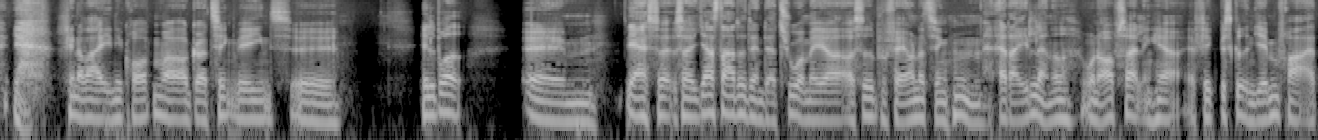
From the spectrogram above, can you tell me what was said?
ja, finder vej ind i kroppen og, og gør ting ved ens øh, helbred. Øhm, ja, så, så jeg startede den der tur med at, at sidde på færgen og tænke, hmm, er der et eller andet under opsejling her? Jeg fik beskeden hjemmefra, at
